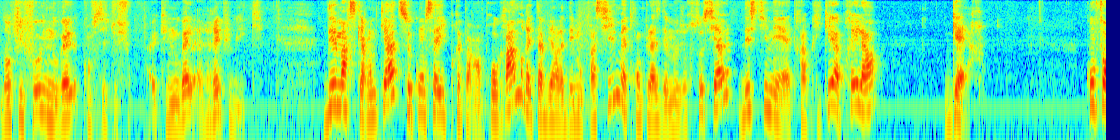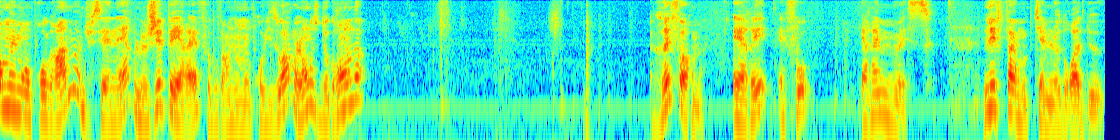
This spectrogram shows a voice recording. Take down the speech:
Donc il faut une nouvelle constitution, avec une nouvelle République. Dès mars 1944, ce Conseil prépare un programme, rétablir la démocratie, mettre en place des mesures sociales destinées à être appliquées après la guerre. Conformément au programme du CNR, le GPRF, le gouvernement provisoire, lance de grandes réformes. R-E-F-O-R-M-E-S. Les femmes obtiennent le droit de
